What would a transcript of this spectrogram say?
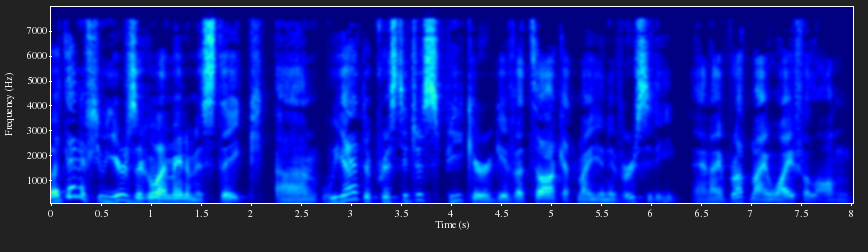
But then a few years ago, I made a mistake. Um, we had a prestigious speaker give a talk at my university, and I brought my wife along.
